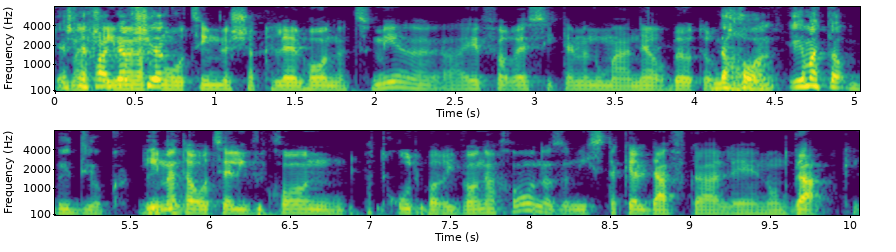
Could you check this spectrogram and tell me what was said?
יש לך אגב... אם אנחנו רוצים לשקלל הון עצמי, ה-IFRS ייתן לנו מענה הרבה יותר טוב. נכון, אם אתה, בדיוק. אם אתה רוצה לבחון התפתחות ברבעון האחרון, אז אני אסתכל דווקא על non-GAAP, כי,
